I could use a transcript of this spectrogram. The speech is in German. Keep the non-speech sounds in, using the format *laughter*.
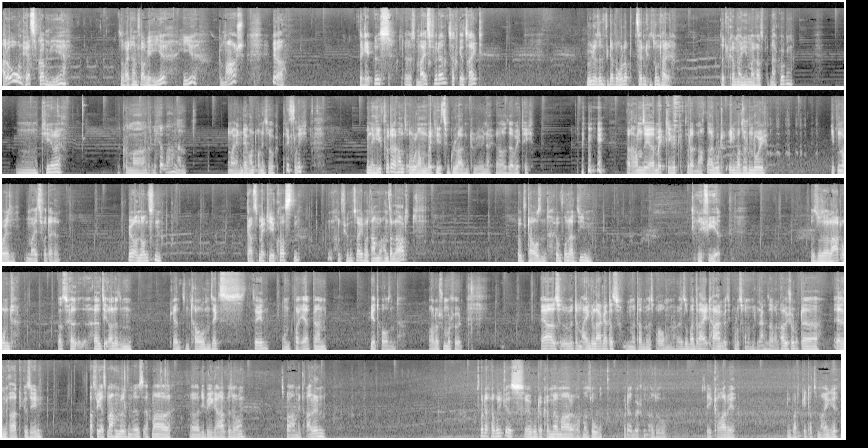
Hallo und herzlich willkommen hier zur weiteren Folge hier, hier, Marsch. Ja, das Ergebnis des Maisfütterns hat gezeigt, Hühner sind wieder bei 100% Gesundheit. Das können wir hier mal ganz gut nachgucken. Äh, Tiere, da können wir das Licht machen, dann mein Hintergrund auch nicht so pixelig. Energiefutter haben sie, oh, haben mächtig zugeladen, die Hühner, ja, sehr wichtig. *laughs* Ja mächtig weggefuttert nach. Na gut, irgendwann zwischendurch. Gibt ein neues Maisfutter hin. Ja, ansonsten gab es mächtige Kosten. In Anführungszeichen, was haben wir an Salat? 5000, 507. Nicht viel. Also Salat und das hält, hält sich alles in Grenzen 1016 und bei Erdbeeren 4000. War das schon mal schön. Ja, es wird dann eingelagert, dass wir dann es brauchen. Also bei drei Tagen ist die Produktion mit langsamer. Habe ich schon auf der Ellengrad gesehen. Was wir jetzt machen müssen, ist erstmal äh, die BGA versorgen. Zwar mit allen. Vor der Fabrik ist, ja gut, da können wir mal auch mal so Futter mischen. Also sehe gerade, irgendwas geht da zum Neige.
